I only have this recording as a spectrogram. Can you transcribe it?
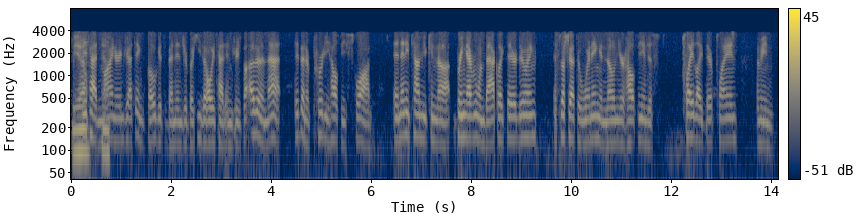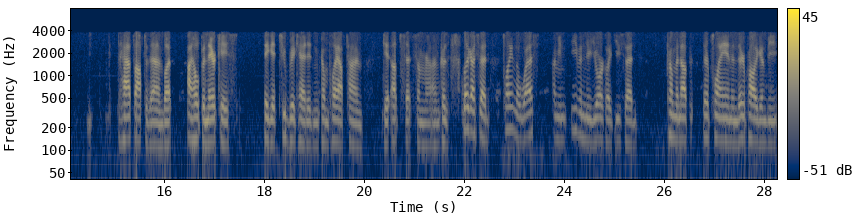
Yeah, they've had yeah. minor injury. I think Bogut's been injured, but he's always had injuries. But other than that, they've been a pretty healthy squad. And anytime you can uh, bring everyone back like they're doing, especially after winning and knowing you're healthy and just play like they're playing, I mean, hats off to them. But I hope in their case they get too big headed and come playoff time get upset sometime. Because, like I said, playing the West, I mean, even New York, like you said, coming up, they're playing and they're probably going to be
